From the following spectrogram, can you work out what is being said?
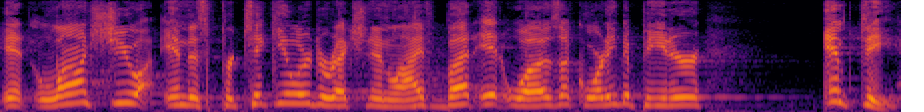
It launched you in this particular direction in life, but it was, according to Peter, empty.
